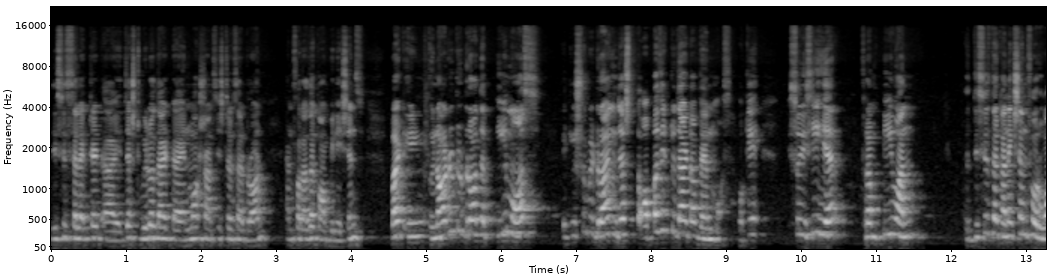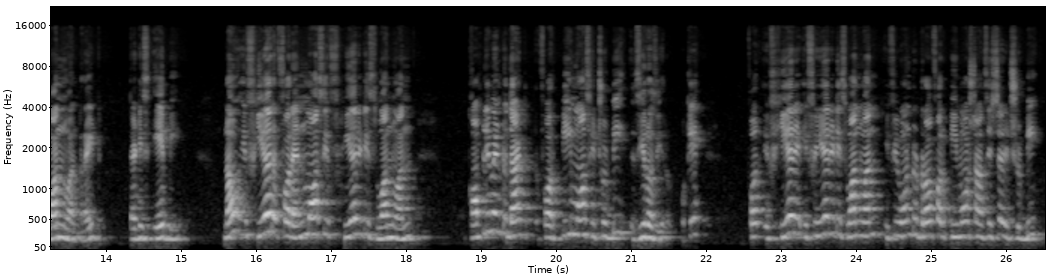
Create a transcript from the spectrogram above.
This is selected uh, just below that uh, NMOS transistors are drawn and for other combinations. But in, in order to draw the PMOS, it, you should be drawing just the opposite to that of NMOS. Okay. So you see here from P1, this is the connection for 1, 1, right? That is AB. Now if here for NMOS, if here it is 1, 1, complement to that for PMOS, it should be 0, 0. Okay for if here if here it is 1 1 if you want to draw for pmos transistor it should be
